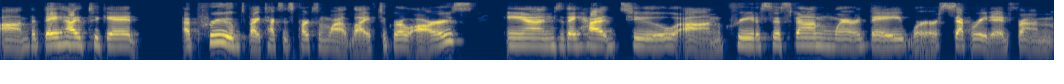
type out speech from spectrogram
Um, but they had to get approved by Texas Parks and Wildlife to grow ours. And they had to um, create a system where they were separated from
